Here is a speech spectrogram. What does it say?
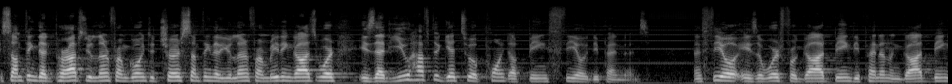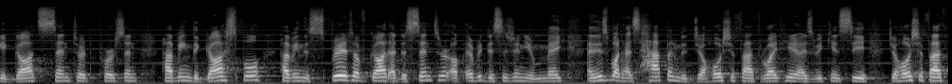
something that perhaps you learn from going to church, something that you learn from reading God's word, is that you have to get to a point of being theo-dependent. And theo is a word for God, being dependent on God, being a God centered person, having the gospel, having the Spirit of God at the center of every decision you make. And this is what has happened with Jehoshaphat right here, as we can see. Jehoshaphat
